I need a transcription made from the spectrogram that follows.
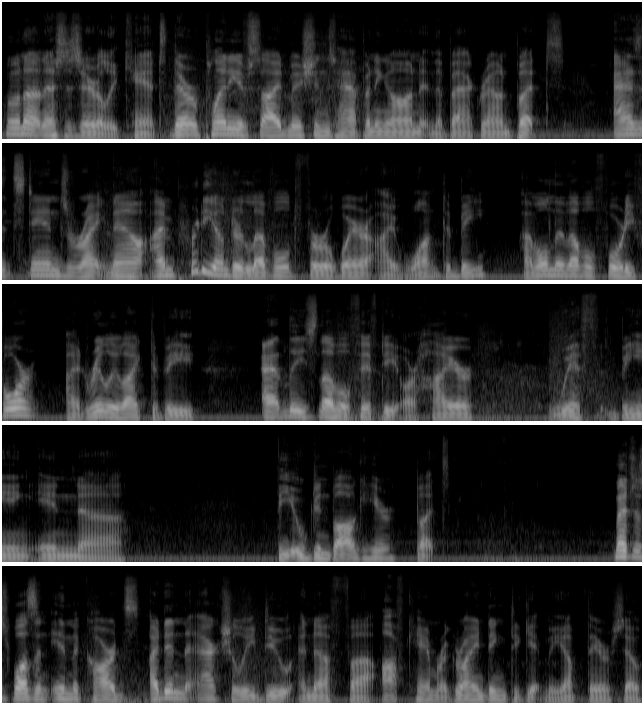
well, not necessarily can't. There are plenty of side missions happening on in the background, but as it stands right now, I'm pretty underleveled for where I want to be. I'm only level 44. I'd really like to be at least level 50 or higher with being in uh, the Ugdenbog here, but that just wasn't in the cards. I didn't actually do enough uh, off-camera grinding to get me up there, so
